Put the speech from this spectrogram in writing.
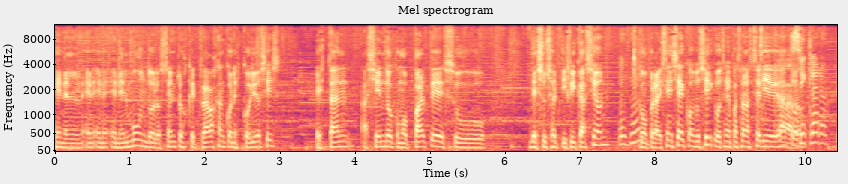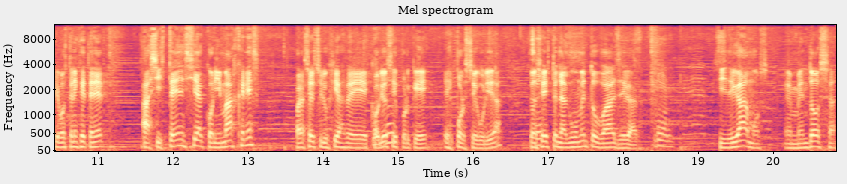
en el, en- el mundo, los centros que trabajan con escoliosis, están haciendo como parte de su, de su certificación, como para la licencia de conducir, que vos tenés que pasar una serie de Claro. datos, Sí, claro. que vos tenés que tener asistencia con imágenes para hacer cirugías de escoliosis porque es por seguridad. Entonces Sí. esto en algún momento va a llegar. Bien. Si llegamos en Mendoza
